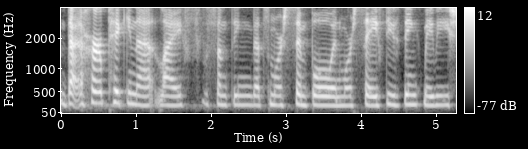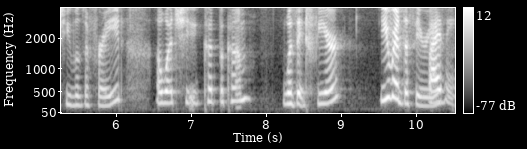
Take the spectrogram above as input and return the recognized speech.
that her picking that life was something that's more simple and more safe, do you think maybe she was afraid of what she could become? Was it fear? You read the series. By the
